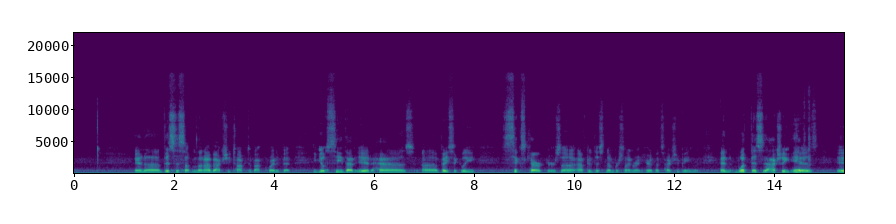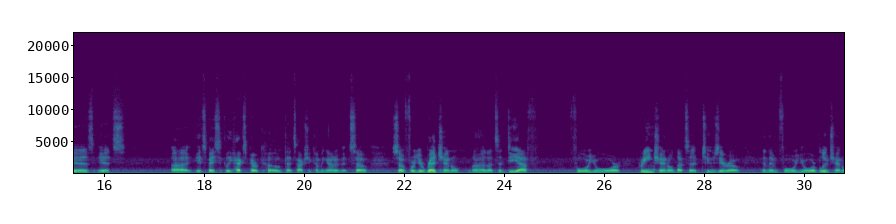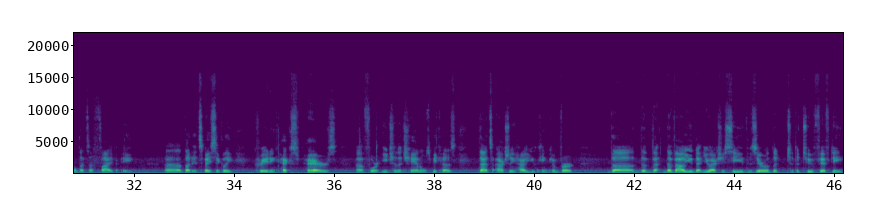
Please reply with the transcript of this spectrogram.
And uh, this is something that I've actually talked about quite a bit. You'll see that it has uh, basically six characters uh, after this number sign right here that's actually being and what this actually is is it's uh, it's basically hex pair code that's actually coming out of it so so for your red channel uh, that's a DF for your green channel that's a 20 and then for your blue channel that's a 5-8 uh, but it's basically creating hex pairs uh, for each of the channels because that's actually how you can convert the the the value that you actually see the 0 the, to the 250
